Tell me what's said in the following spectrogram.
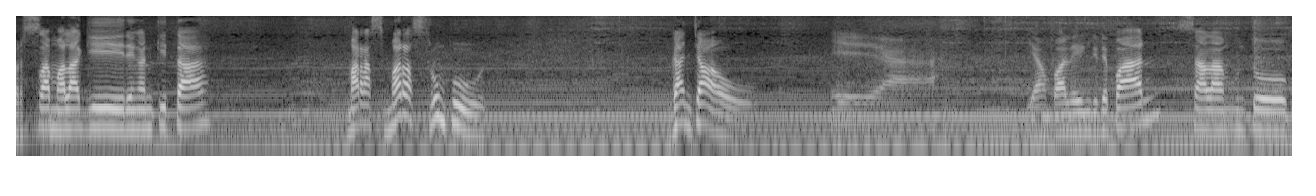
bersama lagi dengan kita. Maras-maras rumput. Gancau iya. Yang paling di depan salam untuk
